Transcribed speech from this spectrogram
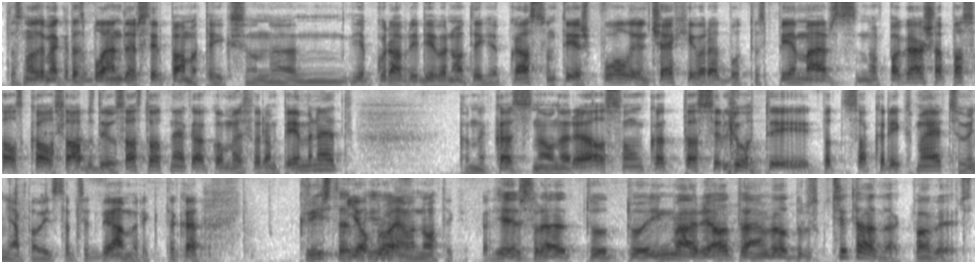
Tas nozīmē, ka tas blenders ir pamatīgs. Un, eh, jebkurā brīdī var notikt jebkas. Un tieši Polija un Čehija varētu būt tas piemērs no pagājušā pasaules kausa, abas divas astotniekā, ko mēs varam pieminēt. Ka nekas nav nereāls un ka tas ir ļoti pat sakarīgs mērķis. Viņām pavisam citu bija Amerika. Tā kā, Kristēns, joprojām var notikt. Ja es varētu to, to Ingūru jautājumu vēl drusku citādāk pavērst.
